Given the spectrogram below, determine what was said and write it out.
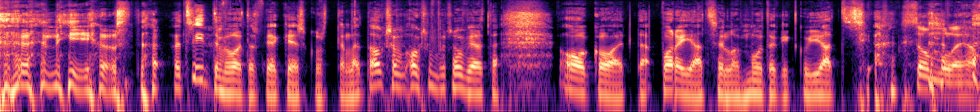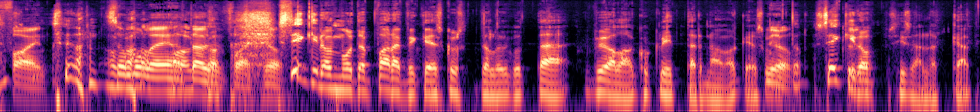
niin just. Siitä me voitaisiin vielä keskustella. Että onko, onko sun mielestä ok, että Porin jatsilla on muutakin kuin jatsia? Se on mulle ihan fine. Se on mulle ihan ok. täysin fine, joo. Sekin on muuten parempi keskustelu kuin tämä Vyölaukku Glitternaama keskustelu. Joo. Sekin on sisällökkäämpi.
